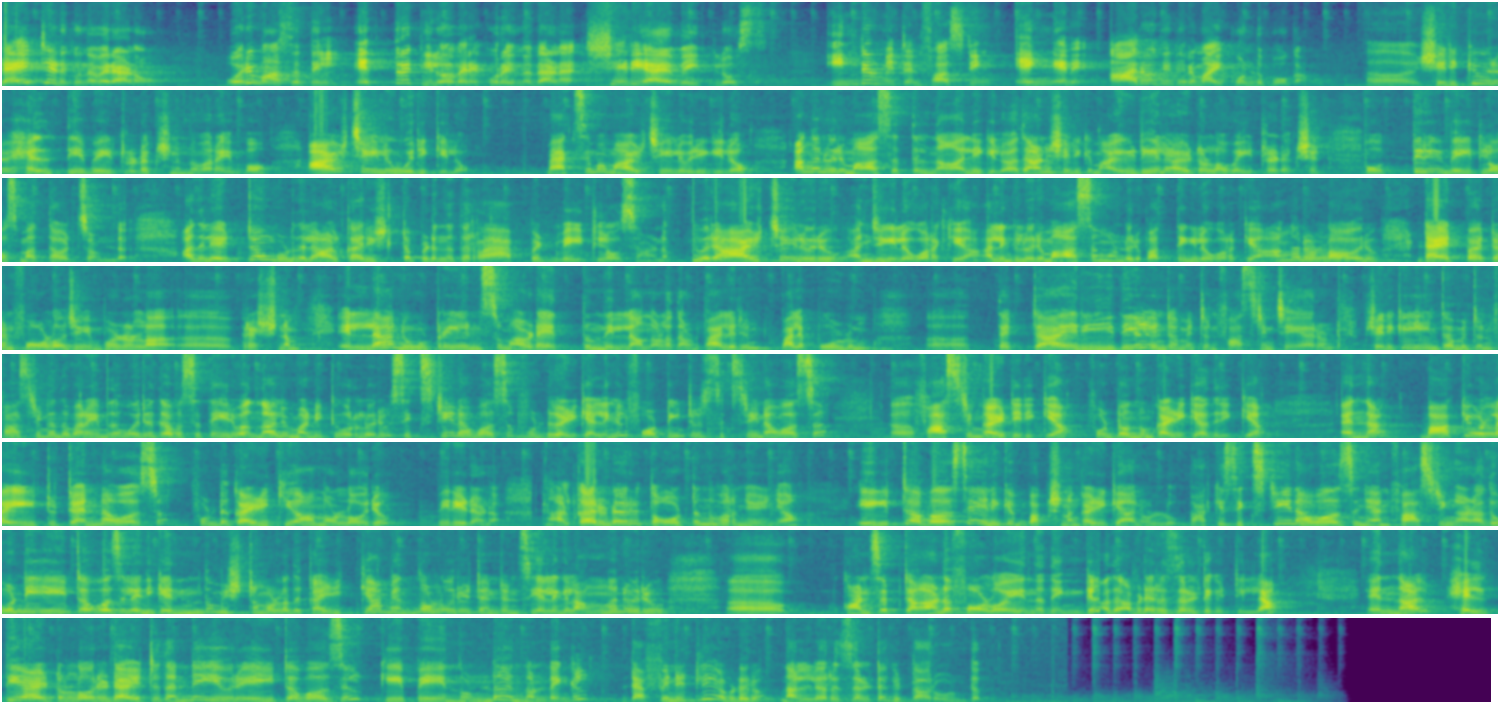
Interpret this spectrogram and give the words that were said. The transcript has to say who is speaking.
Speaker 1: Diet എടുക്കുന്നവരാണോ? ഒരു മാസത്തിൽ എത്ര കിലോ വരെ കുറയുന്നതാണ് ശരിയായ വെയിറ്റ് ലോസ് ഇന്റർമീഡിയറ്റ് ഫാസ്റ്റിംഗ് എങ്ങനെ ആരോഗ്യകരമായി കൊണ്ടുപോകാം?
Speaker 2: ശരിക്കും ഒരു ഹെൽത്തി വെയിറ്റ് റിഡക്ഷൻ എന്ന് പറയുമ്പോൾ ആഴ്ചയിൽ ഒരു കിലോ. മാക്സിമം ആഴ്ചയിൽ ഒരു കിലോ അങ്ങനെ ഒരു മാസത്തിൽ നാല് കിലോ. അതാണ് ശരിക്കും ഐഡിയൽ ആയിട്ടുള്ള വെയിറ്റ് റിഡക്ഷൻ ഇപ്പോൾ ഒത്തിരി വെയിറ്റ് ലോസ് മെത്തേഡ്സ് ഉണ്ട്. അതിൽ ഏറ്റവും കൂടുതൽ ആൾക്കാർ ഇഷ്ടപ്പെടുന്നത് റാപ്പിഡ് വെയിറ്റ് ലോസ് ആണ്. ഒരാഴ്ചയിൽ ഒരു അഞ്ച് കിലോ കുറയ്ക്കുക അല്ലെങ്കിൽ ഒരു മാസം കൊണ്ട് ഒരു പത്ത് കിലോ കുറയ്ക്കുക അങ്ങനെയുള്ള ഒരു ഡയറ്റ് പാറ്റേൺ ഫോളോ ചെയ്യുമ്പോഴുള്ള പ്രശ്നം എല്ലാ ന്യൂട്രിയൻസും അവിടെ എത്തുന്നില്ല എന്നുള്ളതാണ്. പലരും പലപ്പോഴും തെറ്റായ രീതിയിൽ ഇന്റർമീഡിയറ്റ് ഫാസ്റ്റിംഗ് ചെയ്യാറുണ്ട്. ശരിക്കും ഈ ഇന്റർമീഡിയറ്റ് ഫാസ്റ്റിംഗ് എന്ന് പറയുന്നത് ഒരു ദിവസത്തെ ഇരുപത്തിനാല് മണിക്കൂറിൽ ഒരു സിക്സ്റ്റീൻ അവേഴ്സ് ഫുഡ് കഴിക്കുക. അല്ലെങ്കിൽ fourteen to sixteen hours fasting ആയിട്ടിരിക്കുക. ഫുഡൊന്നും കഴിക്കാതിരിക്കുക. എന്നാൽ ബാക്കിയുള്ള eight to ten hours food കഴിക്കുക എന്നുള്ള ഒരു പീരീഡാണ് ആൾക്കാരുടെ ഒരു തോട്ട് എന്ന് പറഞ്ഞു കഴിഞ്ഞാൽ എയ്റ്റ് അവേഴ്സേ എനിക്ക് ഭക്ഷണം കഴിക്കാനുള്ളൂ. ബാക്കി സിക്സ്റ്റീൻ അവേഴ്സ് ഞാൻ ഫാസ്റ്റിംഗ് ആണ്. അതുകൊണ്ട് ഈ എയ്റ്റ് അവേഴ്സിൽ എനിക്ക് എന്തും ഇഷ്ടമുള്ളത് കഴിക്കാം എന്നുള്ളൊരു ടെൻഡൻസി അല്ലെങ്കിൽ അങ്ങനൊരു ഒരു കോൺസെപ്റ്റ് ആണ് ഫോളോ ചെയ്യുന്നതെങ്കിൽ അത് അവിടെ റിസൾട്ട് കിട്ടില്ല. എന്നാൽ ഹെൽത്തി ആയിട്ടുള്ള ഒരു ഡയറ്റ് തന്നെ ഈ ഒരു എയ്റ്റ് അവേഴ്സിൽ കീപ്പ് ചെയ്യുന്നുണ്ട് എന്നുണ്ടെങ്കിൽ ഡെഫിനറ്റ്ലി അവിടെ ഒരു നല്ല റിസൾട്ട് കിട്ടാറുമുണ്ട്.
